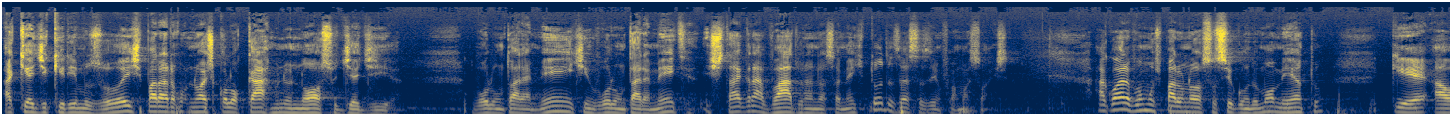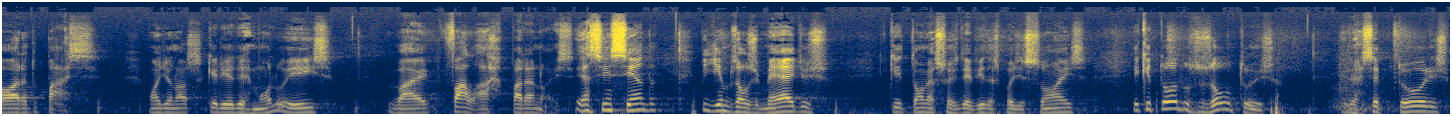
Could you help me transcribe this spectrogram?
aqui adquirimos hoje para nós colocarmos no nosso dia a dia. Voluntariamente, involuntariamente, está gravado na nossa mente todas essas informações. Agora vamos para o nosso segundo momento, que é a hora do passe, onde o nosso querido irmão Luiz vai falar para nós. E assim sendo, pedimos aos médios que tomem as suas devidas posições e que todos os outros receptores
